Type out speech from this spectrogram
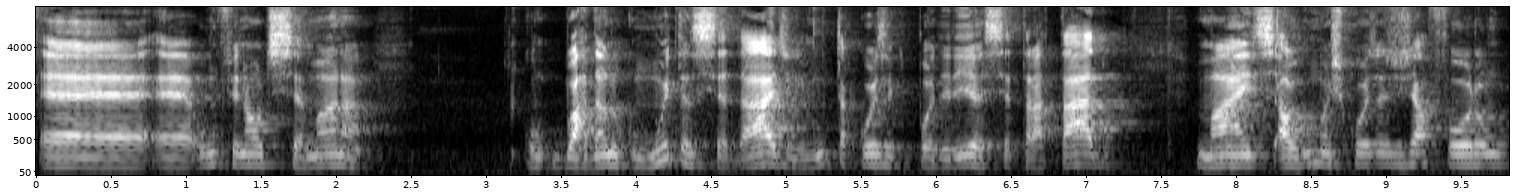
é, é, um final de semana guardando com muita ansiedade, muita coisa que poderia ser tratado, mas algumas coisas já foram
